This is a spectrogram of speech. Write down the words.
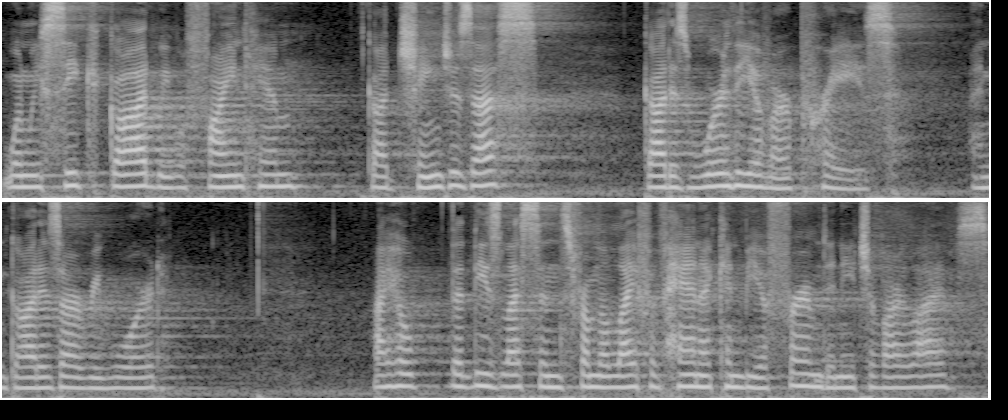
When we seek God, we will find Him. God changes us. God is worthy of our praise, and God is our reward. I hope that these lessons from the life of Hannah can be affirmed in each of our lives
